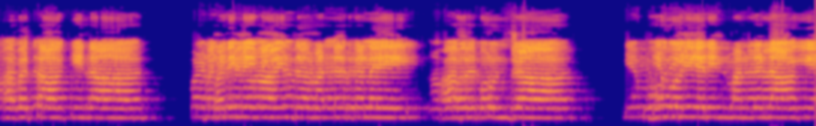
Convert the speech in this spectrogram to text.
அவர் தாக்கினார். வலிமை வாய்ந்த மன்னர்களை அவர் கொன்றார். எமோரியரின் மன்னனாகிய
